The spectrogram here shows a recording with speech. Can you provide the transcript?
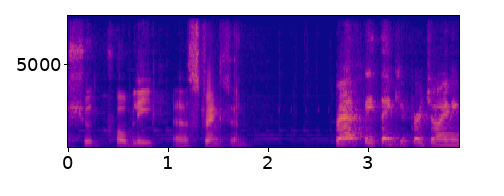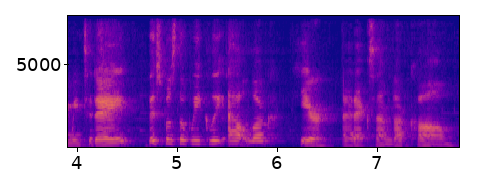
should probably strengthen. Rafi, thank you for joining me today. This was the weekly outlook here at XM.com.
